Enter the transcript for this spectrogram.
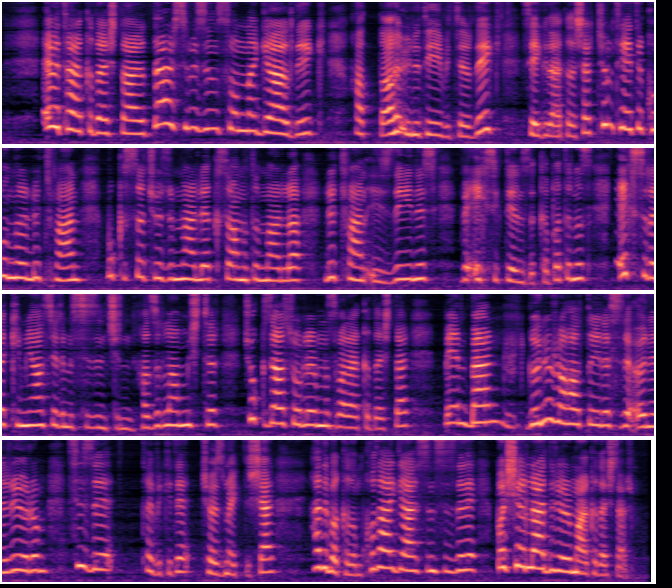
Evet arkadaşlar dersimizin sonuna geldik. Hatta üniteyi bitirdik. Sevgili arkadaşlar tüm TYT konuları lütfen bu kısa çözümlerle, kısa anlatımlarla lütfen izleyiniz ve eksiklerinizi kapatınız. Ekstra kimya serimiz sizin için hazırlanmıştır. Çok güzel sorularımız var arkadaşlar. Ben, ben gönül rahatlığıyla size öneriyorum. Siz de tabii ki de çözmek düşer. Hadi bakalım kolay gelsin sizlere. Başarılar diliyorum arkadaşlar.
